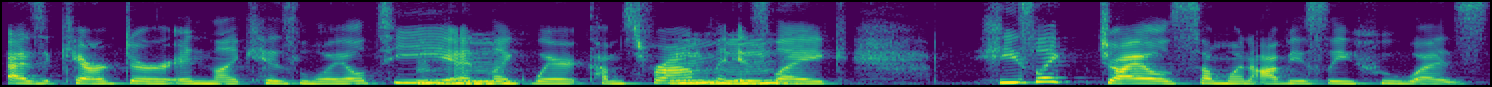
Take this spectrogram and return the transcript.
as a character and like his loyalty mm-hmm. and like where it comes from mm-hmm. is like he's like Giles, someone obviously who was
